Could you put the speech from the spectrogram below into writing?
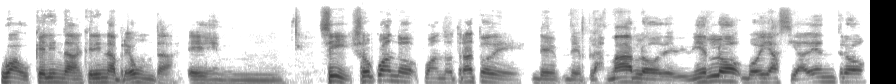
Wow, qué linda, qué linda pregunta. Em, sí, yo cuando, cuando trato de, plasmarlo, de vivirlo, voy hacia adentro,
